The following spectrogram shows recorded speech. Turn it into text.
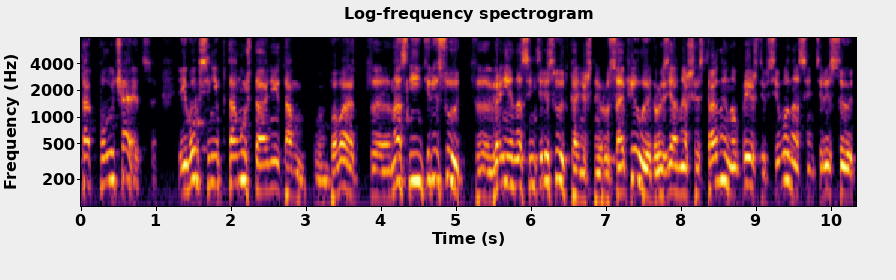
так получается. И вовсе не потому, что они там бывают... Нас не интересуют, вернее, нас интересуют, конечно, и русофилы, и друзья нашей страны, но прежде всего нас интересуют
